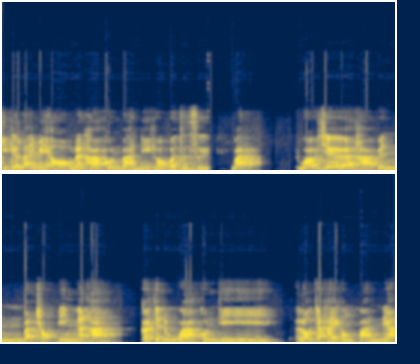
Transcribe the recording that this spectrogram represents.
คิดอะไรไม่ออกนะคะ คนบ้านนี้เขาก็จะซื้อบัตรวอลเชอร์ค่ะ เป็นบัตรช้อปปิ้งนะคะ ก็จะดูว่าคนที่ เราจะให้ของขวัญเนี่ย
